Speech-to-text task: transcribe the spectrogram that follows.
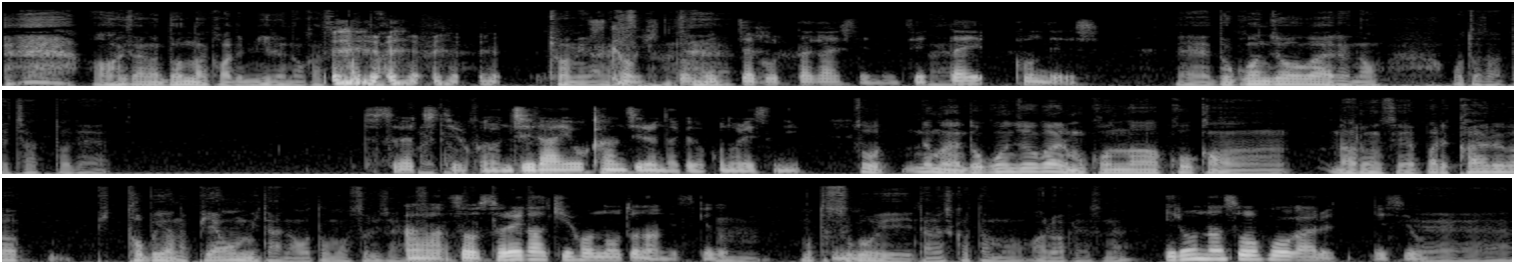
葵さんがどんな顔で見るのかまた 興味があしかもりますけど人めっね、ちゃごった返してんの。絶対混んでるし。えー、ど根性ガエルの音だってチャットで。それはちょっとよくあの時代を感じるんだけど、このレースに。そうでもねど根性ガエルもこんな効果音なるんですよ。やっぱりカエルがピ飛ぶようなピアノンみたいな音もするじゃないですか。ああ、そう、それが基本の音なんですけど、うん、もっとすごい鳴らし方もあるわけですね、いろんな奏法があるんですよ。へ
